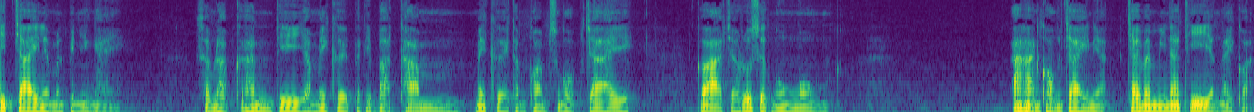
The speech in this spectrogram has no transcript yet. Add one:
จิตใจเนี่ยมันเป็นยังไงสำหรับท่านที่ยังไม่เคยปฏิบัติธรรม ไม่เคยทำความสงบใจ ก็อาจจะรู้สึกงงงอาหารของใจเนี่ยใจมันมีหน้าที่อย่างไงก่อน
